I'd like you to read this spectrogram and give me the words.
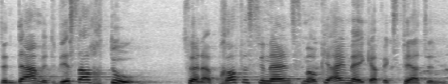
denn damit wirst auch du zu einer professionellen Smoky Eye Make-up Expertin.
